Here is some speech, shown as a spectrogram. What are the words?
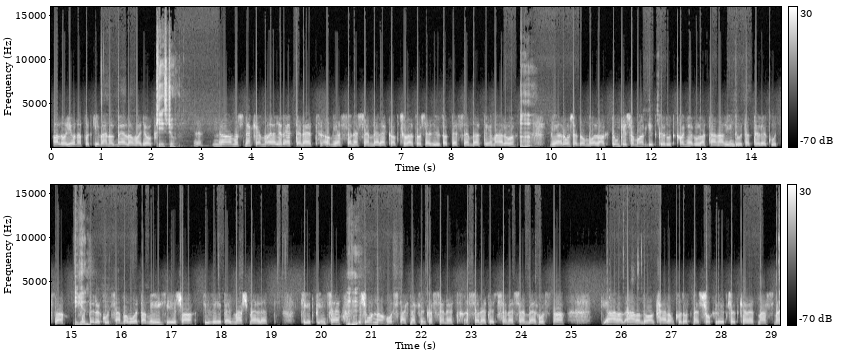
Halló, jó napot kívánok, Bella vagyok. Kész csók. Na, most nekem egy rettenet, ami a szenes emberrel kapcsolatos, ez jutott eszembe a témáról. Aha. Mi a Rózsadomból laktunk, és a Margit körút kanyarulatánál indult a Török utca. Igen. A Török utcában volt a méh és a tüzép egymás mellett két pince, uh-huh. és onnan hozták nekünk a szenet. A szenet egy szenes ember hozta, állandóan káromkodott, mert sok lépcsőt kellett más meg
